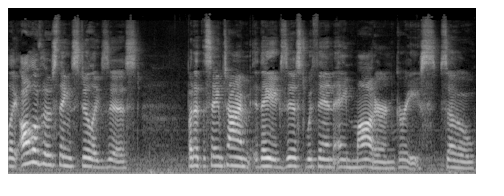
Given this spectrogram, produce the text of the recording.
like all of those things still exist but at the same time they exist within a modern greece. So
